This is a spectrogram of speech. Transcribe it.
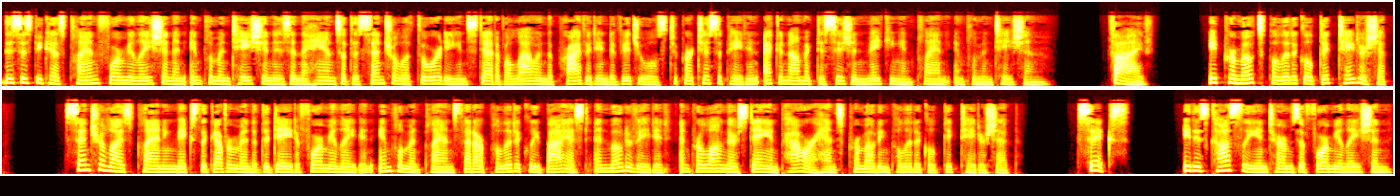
This is because plan formulation and implementation is in the hands of the central authority instead of allowing the private individuals to participate in economic decision making and plan implementation. 5. It promotes political dictatorship. Centralized planning makes the government of the day to formulate and implement plans that are politically biased and motivated and prolong their stay in power, hence, promoting political dictatorship. 6. It is costly in terms of formulation,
